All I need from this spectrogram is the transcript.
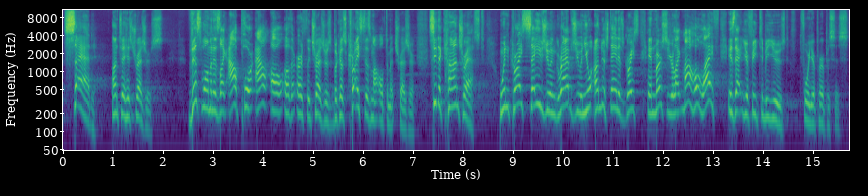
sad unto his treasures. This woman is like, I'll pour out all other earthly treasures because Christ is my ultimate treasure. See the contrast. When Christ saves you and grabs you and you understand his grace and mercy, you're like, my whole life is at your feet to be used for your purposes.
